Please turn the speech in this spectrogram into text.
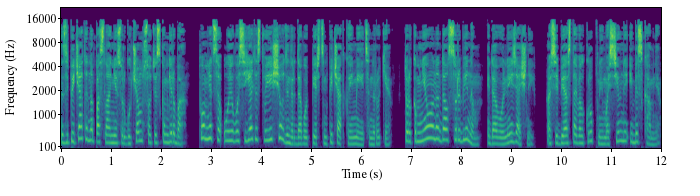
Запечатано послание сургучом с оттиском герба. Помнится, у его сиятельства еще один родовой перстень-печатка имеется на руке. Только мне он отдал с рубином и довольно изящный, а себе оставил крупный, массивный и без камня.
